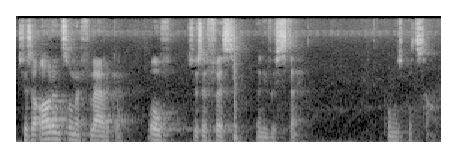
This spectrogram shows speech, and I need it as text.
soos 'n arend sonder vlerke of soos 'n vis in die woestyn. Kom ons bid saam.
